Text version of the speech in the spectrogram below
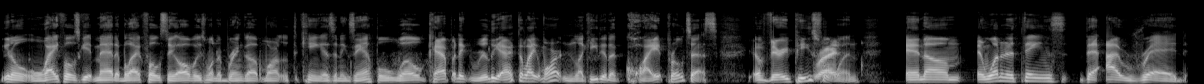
you know, when white folks get mad at black folks, they always want to bring up Martin Luther King as an example. Well, Kaepernick really acted like Martin, like he did a quiet protest, a very peaceful right. one, and um, and one of the things that I read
